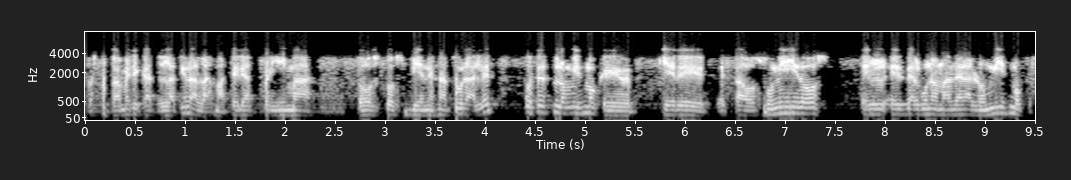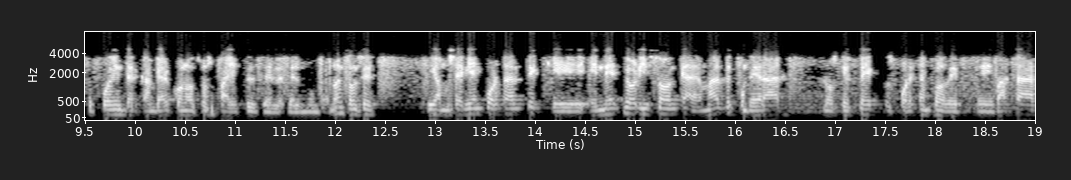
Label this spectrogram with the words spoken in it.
respecto a América Latina, las materias primas, todos estos bienes naturales, pues es lo mismo que quiere Estados Unidos, es de alguna manera lo mismo que se puede intercambiar con otros países del, del mundo, ¿no? Entonces, digamos, sería importante que en ese horizonte, además de ponderar los efectos, por ejemplo, de, basar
